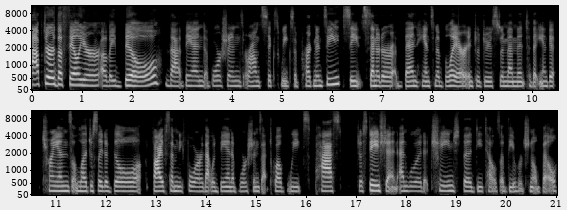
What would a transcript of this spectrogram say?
After the failure of a bill that banned abortions around six weeks of pregnancy, State Senator Ben Hansen of Blair introduced an amendment to the anti trans legislative bill 574 that would ban abortions at 12 weeks past gestation and would change the details of the original bill.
